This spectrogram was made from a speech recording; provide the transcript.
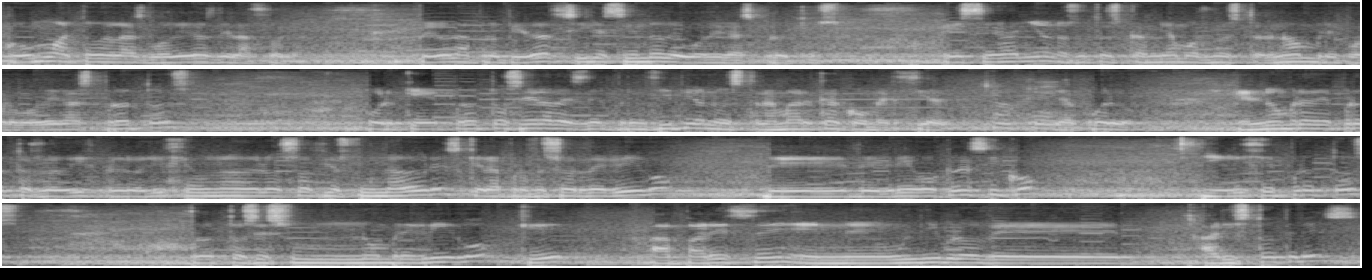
como a todas las bodegas de la zona. Pero la propiedad sigue siendo de Bodegas Protos. Ese año nosotros cambiamos nuestro nombre por Bodegas Protos porque Protos era desde el principio nuestra marca comercial. ¿De acuerdo? El nombre de Protos lo, elige uno de los socios fundadores, que era profesor de griego, de, griego clásico, y elige Protos. Protos es un nombre griego que aparece en un libro de Aristóteles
